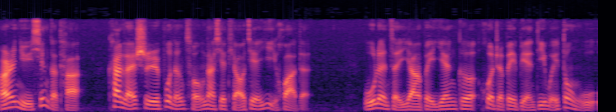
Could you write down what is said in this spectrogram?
而女性的她，看来是不能从那些条件异化的。无论怎样被阉割或者被贬低为动物，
